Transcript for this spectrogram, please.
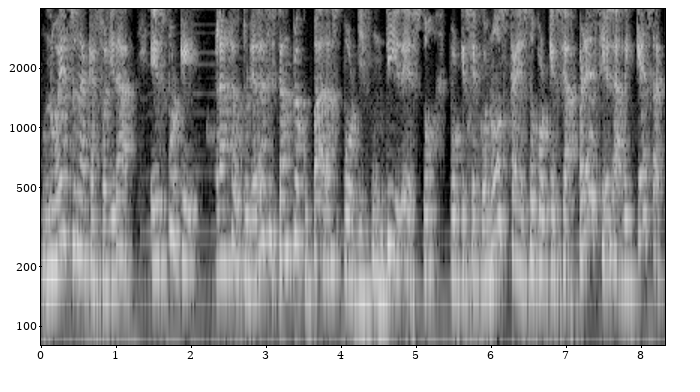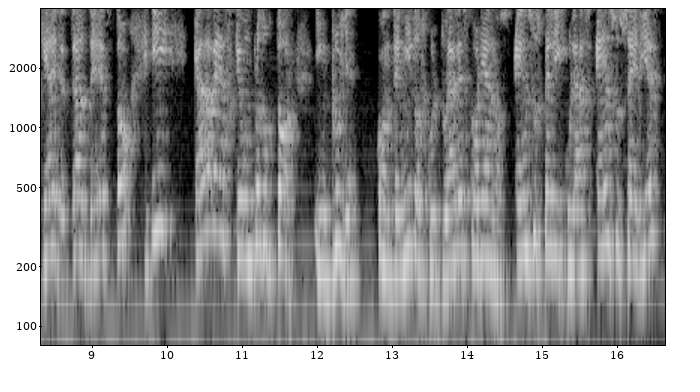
No es una casualidad, es porque las autoridades están preocupadas por difundir esto, porque se conozca esto, porque se aprecie la riqueza que hay detrás de esto y cada vez que un productor incluye contenidos culturales coreanos en sus películas, en sus series,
